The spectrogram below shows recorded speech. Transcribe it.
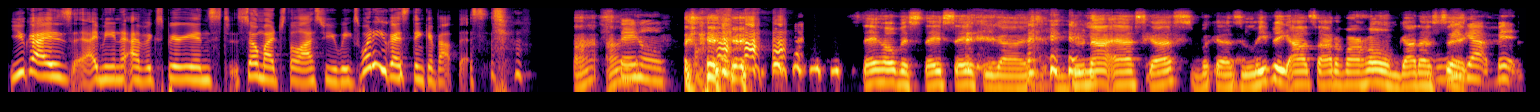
you guys, I mean, have experienced so much the last few weeks. What do you guys think about this? I, I, stay home. stay home and stay safe, you guys. Do not ask us because leaving outside of our home got us sick. We got bit.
